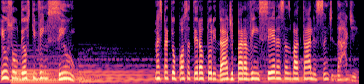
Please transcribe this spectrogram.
Eu sou o Deus que venceu. Mas para que eu possa ter autoridade para vencer essas batalhas, santidade.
